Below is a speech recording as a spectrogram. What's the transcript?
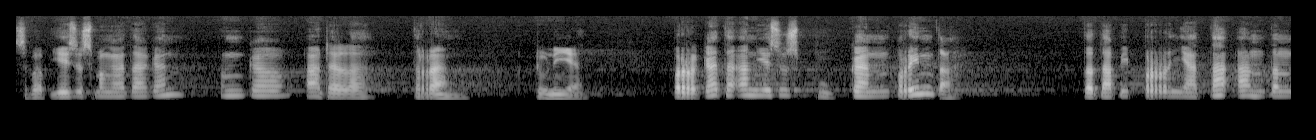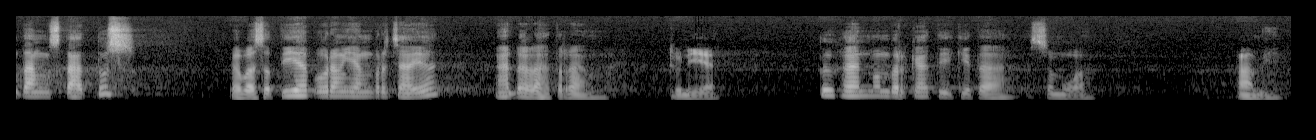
Sebab Yesus mengatakan, engkau adalah terang dunia. Perkataan Yesus bukan perintah, tetapi pernyataan tentang status bahwa setiap orang yang percaya adalah terang dunia. Tuhan memberkati kita semua. Amin.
